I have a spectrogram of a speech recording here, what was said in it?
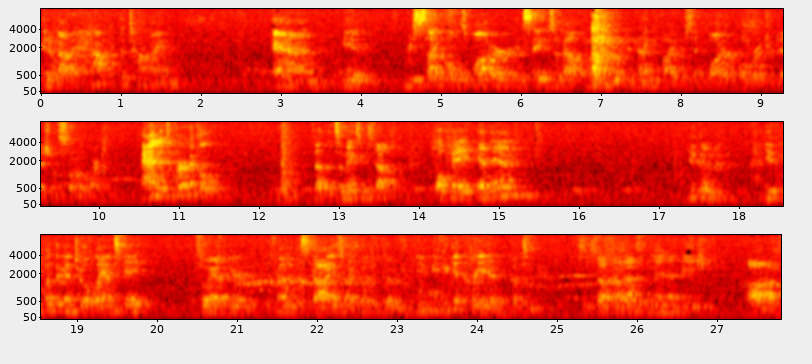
in about a half the time and it recycles water. It saves about 90 to 95% water over a traditional soil garden. And it's vertical. So it's amazing stuff. Okay, and then you can you can put them into a landscape. So I have here, kind of disguised. I put you, you could get creative, put some, some stuff around. That's at Manhattan Beach, uh,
